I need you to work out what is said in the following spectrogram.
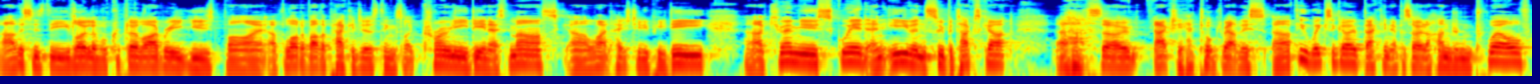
Uh, this is the low-level crypto library used by a lot of other packages, things like Chrony, dnsmasq, uh, lighttpd, uh, QEMU, Squid, and even SuperTuxKart. Uh, so I actually had talked about this uh, a few weeks ago, back in episode 112,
